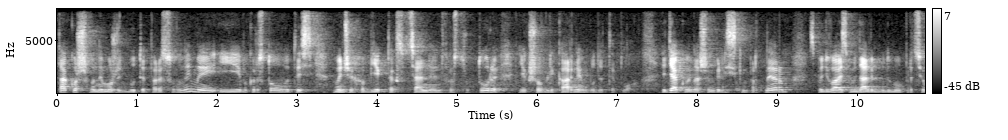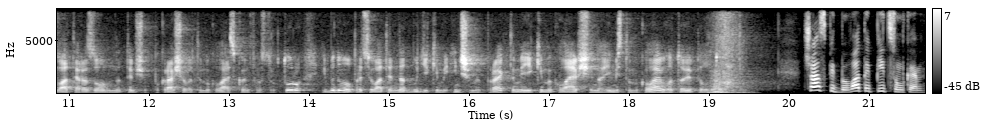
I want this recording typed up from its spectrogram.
Також вони можуть бути пересувними і використовуватись в інших об'єктах соціальної інфраструктури, якщо в лікарнях буде тепло. Я дякую нашим бельгійським партнерам. Сподіваюсь, ми далі будемо працювати разом над тим, щоб покращувати миколаївську інфраструктуру, і будемо працювати над будь-якими іншими проектами, які Миколаївщина і місто Миколаїв готові пілотувати. Час підбивати підсумки.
